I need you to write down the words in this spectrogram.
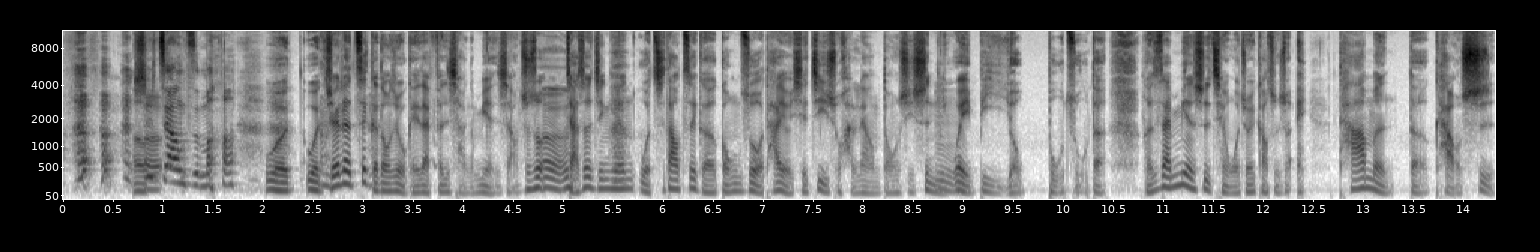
是这样子吗？我我觉得这个东西我可以再分享一个面向，就是说，嗯假设今天我知道这个工作它有一些技术含量的东西是你未必有补足的，可是，在面试前我就会告诉你说，哎，他们的考试、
